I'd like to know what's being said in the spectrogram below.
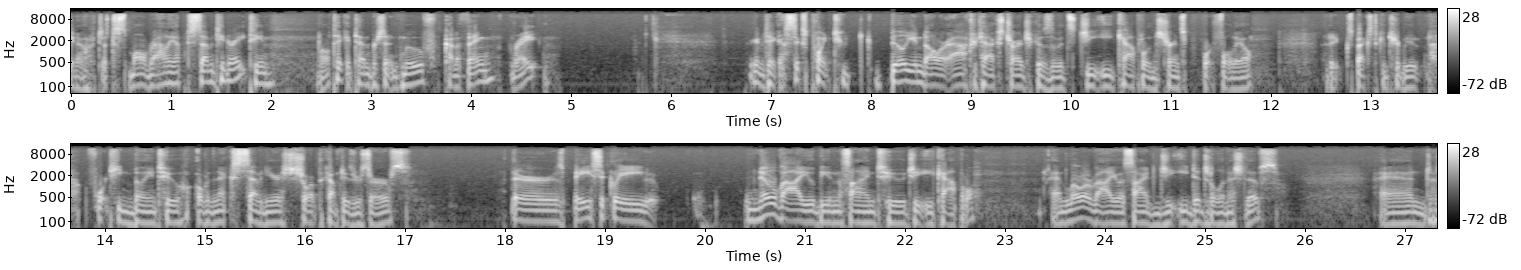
you know, just a small rally up to 17 or 18? I'll take a 10% move kind of thing, right? They're going to take a $6.2 billion after tax charge because of its GE capital insurance portfolio that it expects to contribute 14 billion to over the next seven years to shore up the company's reserves. There's basically no value being assigned to GE Capital and lower value assigned to GE Digital Initiatives. And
